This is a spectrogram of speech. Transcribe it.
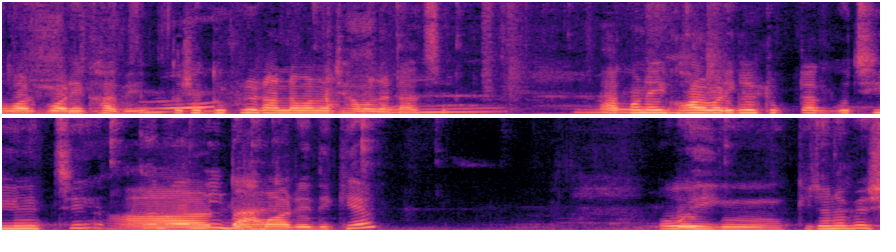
হওয়ার পরে খাবে। তো সে দুপুরে রান্নাবান্নার ঝামেলাটা আছে। এখন এই ঘর বাড়িগুলো টুকটাক গুছিয়ে নিচ্ছি। আর তোমার এদিকে? ওই কি যেন বেশ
